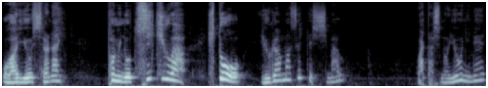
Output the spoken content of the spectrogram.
終わりを知らない。富の追求は人を歪ませてしまう。私のようにね。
